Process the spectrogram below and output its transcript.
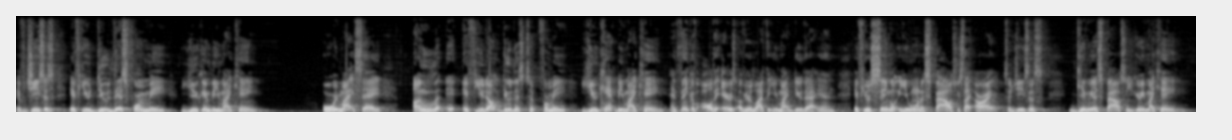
if Jesus, if you do this for me, you can be my king. Or we might say, if you don't do this to, for me, you can't be my king. And think of all the areas of your life that you might do that in. If you're single and you want a spouse, it's like, all right, so Jesus, give me a spouse and you can be my king.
